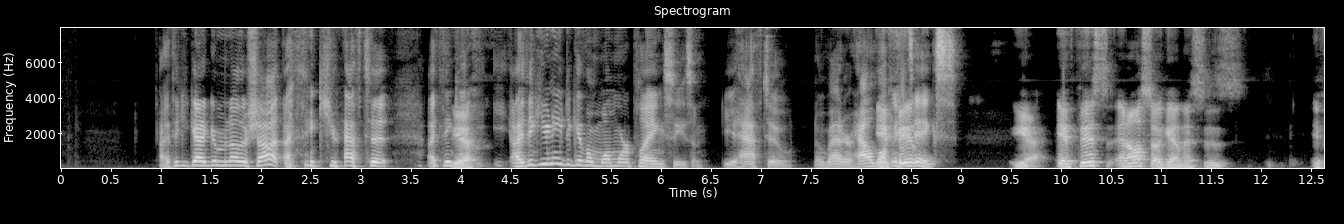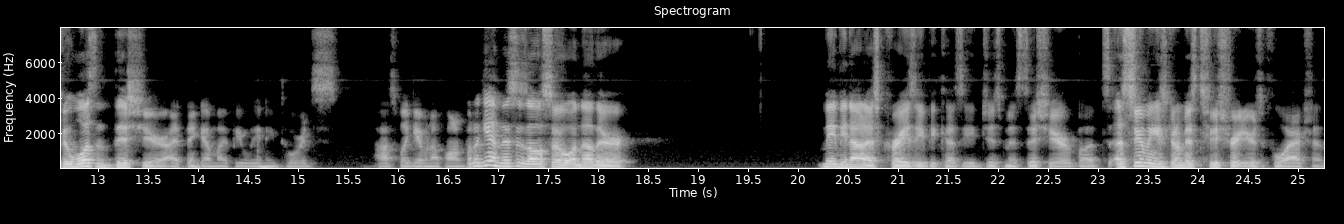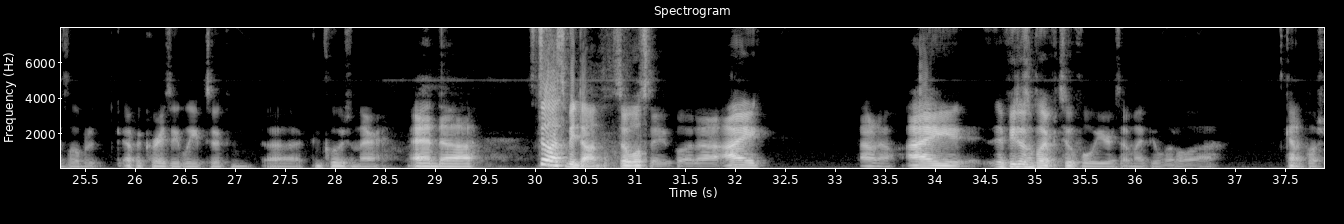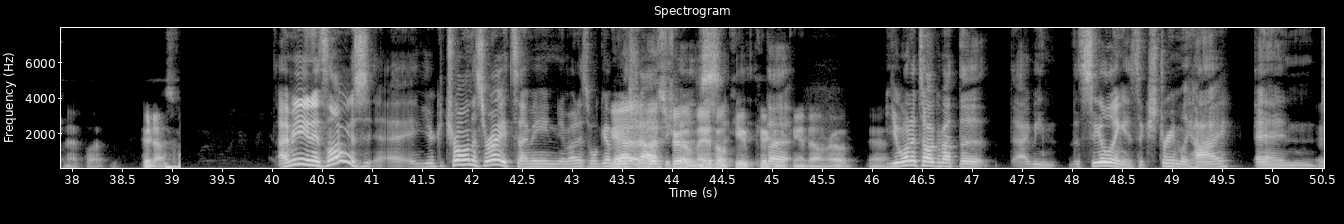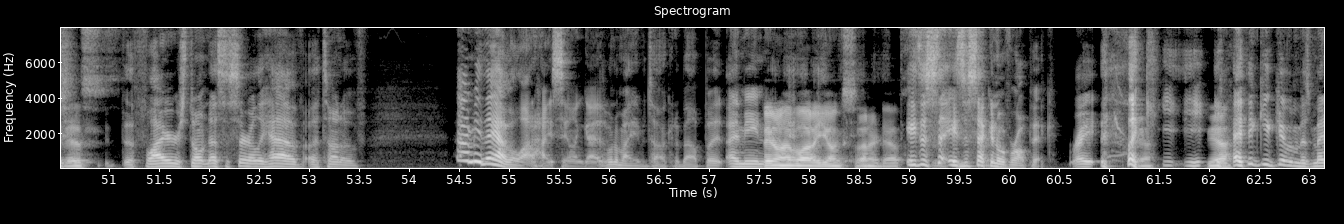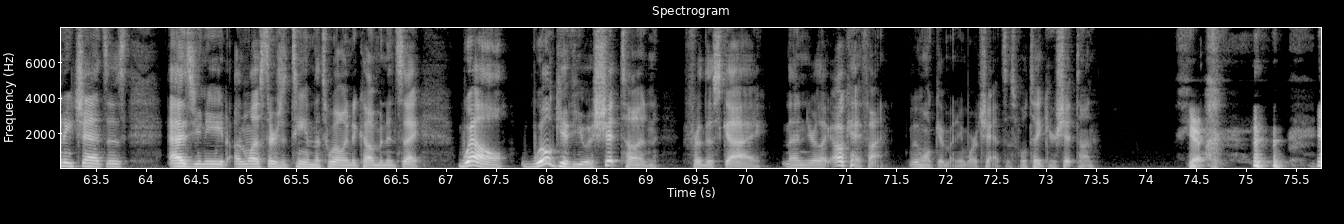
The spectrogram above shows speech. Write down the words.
I think you got to give him another shot. I think you have to. I think. Yeah. You, I think you need to give him one more playing season. You have to, no matter how long it, it takes. yeah. If this, and also again, this is, if it wasn't this year, I think I might be leaning towards possibly giving up on him. But again, this is also another, maybe not as crazy because he just missed this year, but assuming he's going to miss two straight years of full action is a little bit of a crazy leap to uh, conclusion there, and uh, still has to be done. So we'll see. But uh, I, I don't know. I if he doesn't play for two full years, that might be a little uh, kind of pushing it, but who knows? I mean, as long as uh, you're controlling his rights, I mean, you might as well give him a shot. Yeah, that's true. May as well keep kicking the- the can down the road. Yeah, You want to talk about the? I mean, the ceiling is extremely high, and it is. the Flyers don't necessarily have a ton of. I mean, they have a lot of high ceiling guys. What am I even talking about? But I mean, They don't have a lot of young center depth. He's a he's a second overall pick, right? like, Yeah. y- y- Yeah. I think you give him as many chances as you need, unless there's a team that's willing to come in and say, "Well, we'll give you a shit ton for this guy." Then you're like, "Okay, fine. We won't give him any more chances. We'll take your shit ton." Yeah, yeah,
